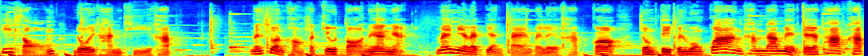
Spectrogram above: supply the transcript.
ที่ 2 โดยทันทีครับในส่วนของสกิลต่อเนื่องเนี่ย ไม่มีอะไรเปลี่ยนแปลงไปเลยครับ ก็โจมตีเป็นวงกว้างทำดาเมจกายภาพครับ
